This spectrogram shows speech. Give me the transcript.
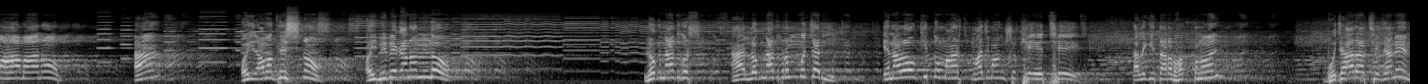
মহামানব হ্যাঁ ওই রামকৃষ্ণ ওই বিবেকানন্দ। লোকনাথ ঘোষ হ্যাঁ লোকনাথ ব্রহ্মচারী এনারাও কিন্তু মাছ মাছ মাংস খেয়েছে। তাহলে কি তার ভক্ত নয়? বোঝার আছে জানেন?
